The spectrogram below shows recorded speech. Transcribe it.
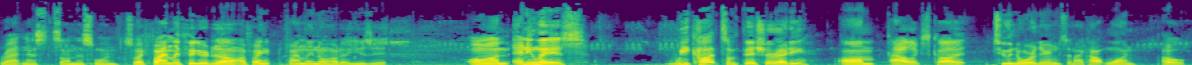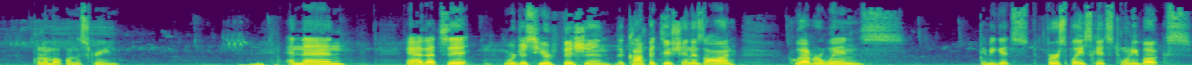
rat nests on this one, so I finally figured it out. I fi finally know how to use it. Um, anyways, we caught some fish already. Um, Alex caught two northerns and I caught one. Oh, put them up on the screen. And then, yeah, that's it. We're just here fishing. The competition is on. Whoever wins, maybe gets first place gets 20 bucks.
